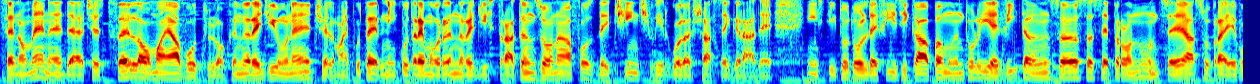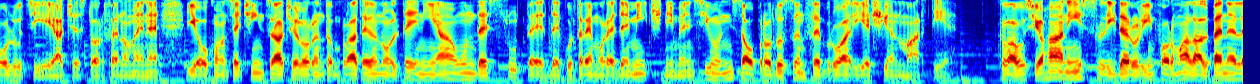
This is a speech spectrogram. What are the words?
Fenomene de acest fel au mai avut loc în regiune, cel mai puternic cutremur înregistrat în zonă a fost de 5,6 grade. Institutul de Fizică a Pământului evită însă să se pronunțe asupra evoluției acestor fenomene. E o consecință consecință a celor întâmplate în Oltenia, unde sute de cutremure de mici dimensiuni s-au produs în februarie și în martie. Claus Iohannis, liderul informal al PNL,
